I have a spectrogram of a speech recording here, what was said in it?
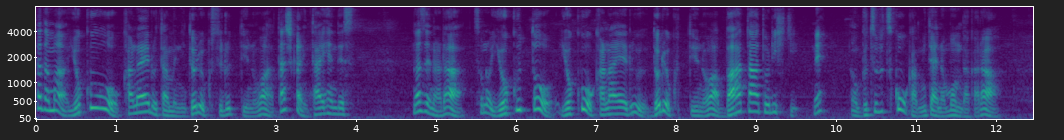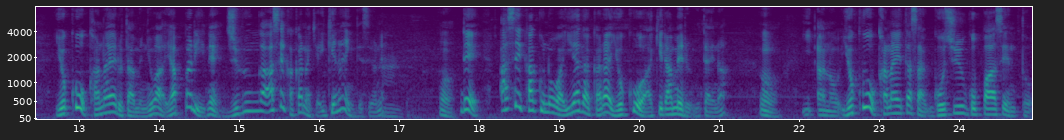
ただまあ欲を叶えるために努力するっていうのは確かに大変です。なぜならその欲と欲を叶える努力っていうのはバーター取引ね物々交換みたいなもんだから欲を叶えるためにはやっぱりね自分が汗かかなきゃいけないんですよね。うん、で汗かくのは嫌だから欲を諦めるみたいな、うん、あの欲を叶えたさ55%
